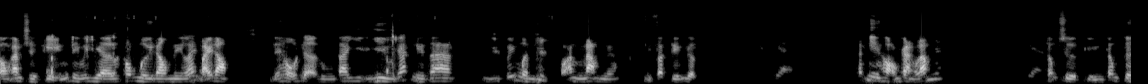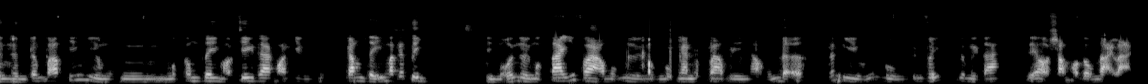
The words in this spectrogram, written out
còn anh sự kiện thì bây giờ là không 10 đồng thì lấy 7 đồng để hỗ trợ người ta dìu dắt người ta với mình khoảng năm nữa để phát triển được. Yeah. tất nhiên họ cần lắm nhé. Yeah. trong sự kiện trong truyền hình trong báo chí ví dụ một, một công ty họ chi ra khoảng chừng trăm tỷ marketing thì mỗi người một tay giúp vào một người một, ngành giúp vào thì họ cũng đỡ rất nhiều những nguồn kinh phí cho người ta để họ sống họ tồn tại lại.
